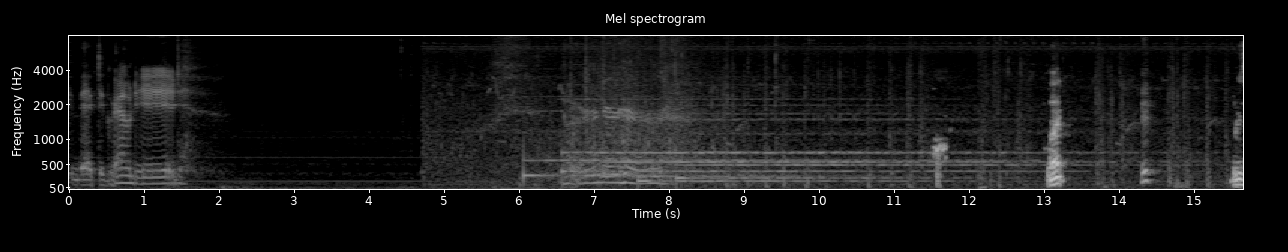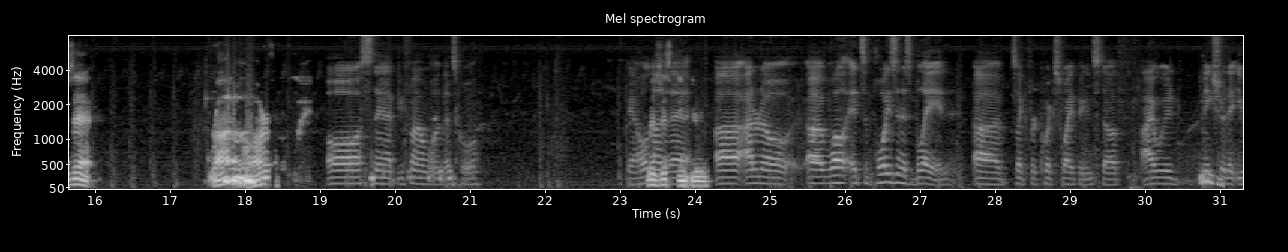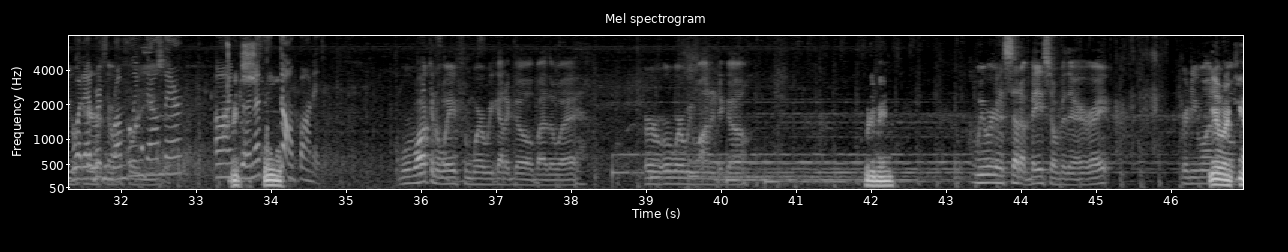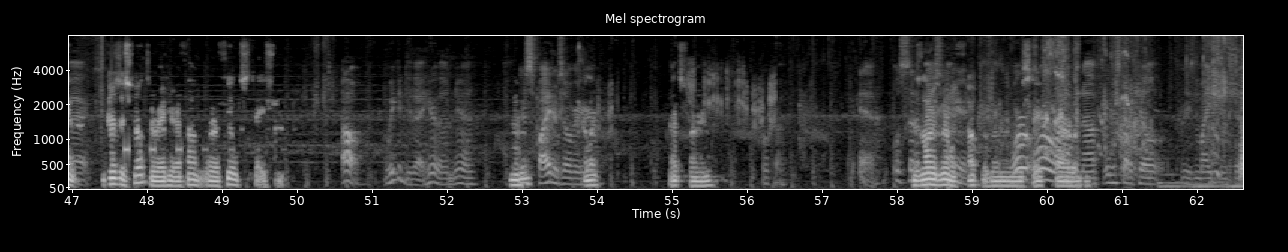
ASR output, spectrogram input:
Welcome back to Grounded. What? What is that? Rod of larva blade. Oh snap! You found one. That's cool. Yeah, hold on to that. Uh, I don't know. Uh, well, it's a poisonous blade. Uh, it's like for quick swiping and stuff. I would make sure that you Whatever's it though before rumbling down use there, I'm It's gonna full. stomp on it. We're walking away from where we gotta go, by the way, or, or where we wanted to go. What do you mean? We were gonna set up base over there, right? Or do you want Yeah, to but I can't. back? There's a shelter right here. I found or a field station. Oh, we could do that here then. Yeah. Mhm. There's spiders over Sure. here. That's fine. Okay. Yeah, we'll set As long as we don't here. fuck with them, We're, we'll stay we're far around enough. We just gotta kill these mice and shit.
